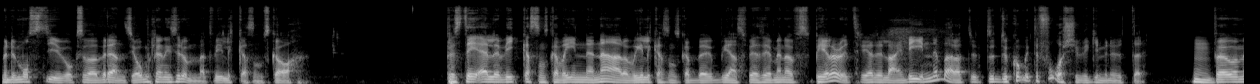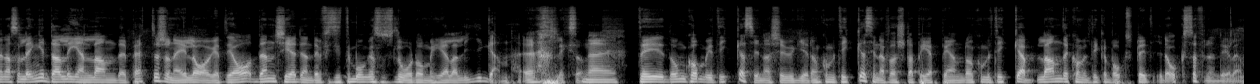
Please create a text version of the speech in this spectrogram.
Men du måste ju också vara överens i omklädningsrummet vilka som ska prestera, eller vilka som ska vara inne när och vilka som ska be- bli spela. Jag menar, spelar du i tredje line, det innebär att du, du, du kommer inte få 20 minuter. Mm. För jag menar, så länge Dahlén, Lander, Pettersson är i laget, ja, den kedjan, det finns inte många som slår dem i hela ligan. Eh, liksom. Nej, Det, de kommer ju ticka sina 20, de kommer ticka sina första PPn, de kommer ticka, Lander kommer ticka boxplay-tid också för den delen.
